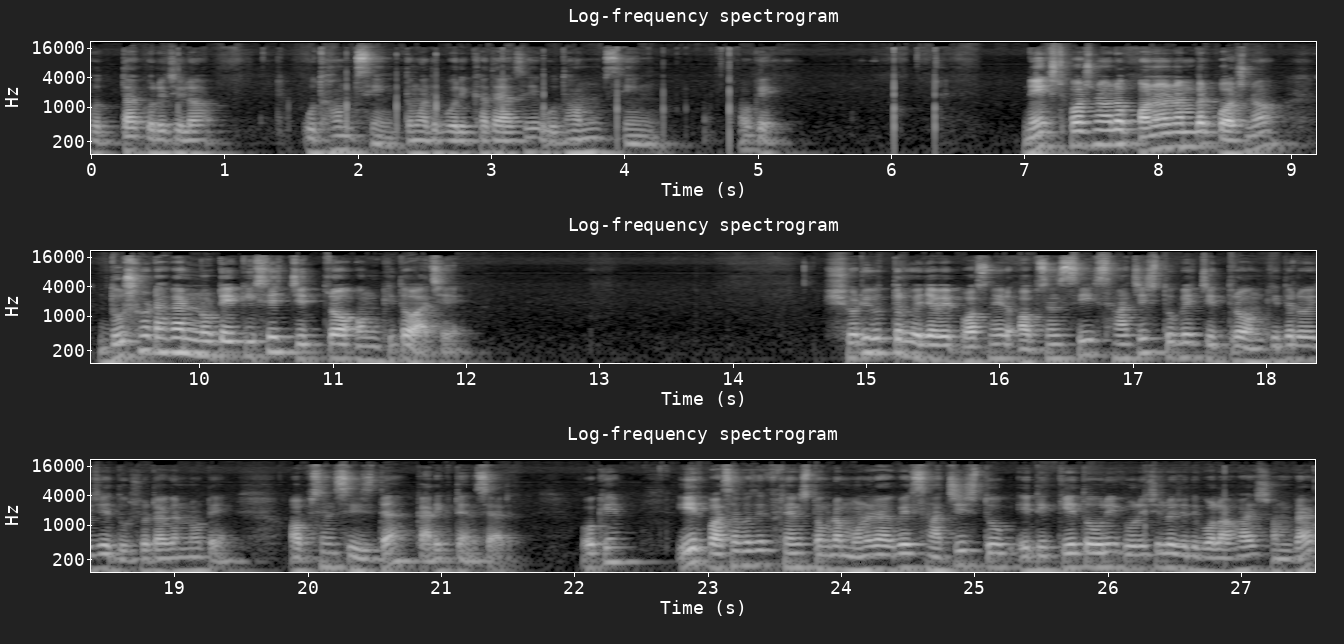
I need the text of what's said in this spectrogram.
হত্যা করেছিল উধম সিং, তোমাদের পরীক্ষাতে আছে উধম সিং। ওকে নেক্সট প্রশ্ন হলো, পনেরো নম্বর প্রশ্ন, দুশো টাকার নোটে কিসের চিত্র অঙ্কিত আছে? সঠিক উত্তর হয়ে যাবে প্রশ্নের অপশন সি সাঁচি স্তূপের চিত্র অঙ্কিত রয়েছে দুশো টাকার নোটে। Option C is the correct answer okay এর পাশাপাশি ফ্রেন্ডস তোমরা মনে রাখবে সাঁচি স্তূপ এটি কে তৈরি করেছিল যদি বলা হয় সম্রাট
